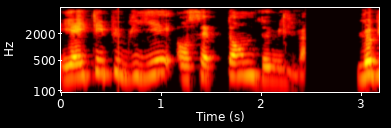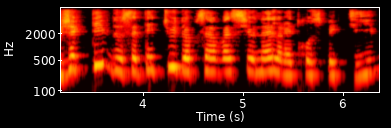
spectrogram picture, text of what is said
et a été publiée en septembre 2020. L'objectif de cette étude observationnelle rétrospective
